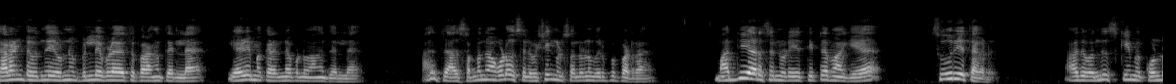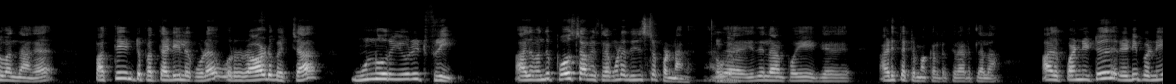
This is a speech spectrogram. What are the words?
கரண்ட் வந்து ஒன்றும் பில்லு எப்படி ஏற்ற போகிறாங்கன்னு தெரில ஏழை மக்கள் என்ன பண்ணுவாங்கன்னு தெரில அது அது சம்மந்தமாக கூட ஒரு சில விஷயங்கள் சொல்லணும்னு விருப்பப்படுறேன். மத்திய அரசினுடைய திட்டமாகிய சூரிய தகடு. அது வந்து ஸ்கீமை கொண்டு வந்தாங்க. பத்து இன்ட்டு பத்து அடியில் கூட ஒரு ராடு வச்சா முந்நூறு யூனிட் ஃப்ரீ அது வந்து போஸ்ட் ஆஃபீஸில் கூட ரிஜிஸ்டர் பண்ணாங்க. அந்த. இதெல்லாம் போய் அடித்தட்டு மக்கள் இருக்கிற இடத்துலலாம். அது பண்ணிவிட்டு ரெடி பண்ணி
